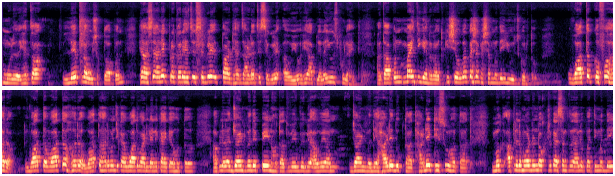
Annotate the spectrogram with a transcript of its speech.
मुळं ह्याचा लेप लावू शकतो आपण. हे असे अनेक प्रकारे ह्याचे सगळे पार्ट ह्या झाडाचे सगळे अवयव हे आपल्याला यूजफुल आहेत. आता आपण माहिती घेणार आहोत की शेवगा कशा कशामध्ये यूज करतो. वात कफहर वात वातहर. वातहर म्हणजे काय? वात वाढल्याने काय काय होतं? आपल्याला जॉईंटमध्ये पेन होतात. वेगवेगळे अवयव जॉईंटमध्ये हाडे दुखतात हाडे ठिसूळ होतात. मग आपल्याला मॉडर्न डॉक्टर काय सांगतात? ॲलोपॅथीमध्ये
